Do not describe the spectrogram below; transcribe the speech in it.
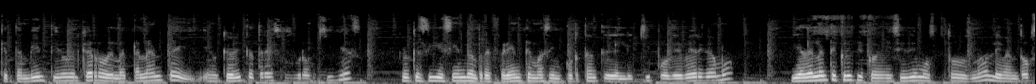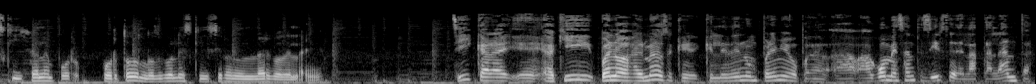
que también tiró del carro del Atalanta y aunque ahorita trae sus bronquillas, creo que sigue siendo el referente más importante del equipo de Bérgamo. Y adelante creo que coincidimos todos, ¿no? Lewandowski y Haaland por, por todos los goles que hicieron a lo largo del año. Sí, caray, eh, aquí, bueno, al menos que, que le den un premio a, a, Gómez antes de irse del Atalanta.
